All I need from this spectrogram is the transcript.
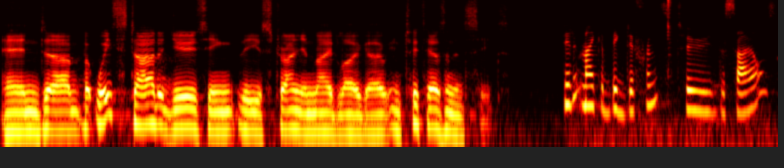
And, um, but we started using the Australian made logo in 2006. Did it make a big difference to the sales?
